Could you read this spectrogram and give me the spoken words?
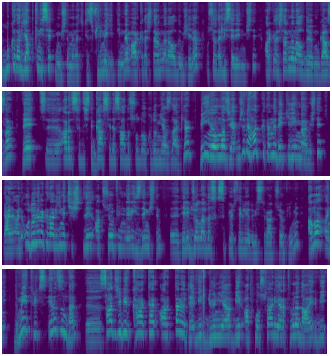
bu kadar yatkın hissetmemiştim ben açıkçası. Filme gittiğimde arkadaşlarımdan aldığım şeyler. O sırada lisedeydim işte. Arkadaşlarımdan aldığım gazlar ve arada sırada işte gazetede sağda solda okuduğum yazılar falan beni inanılmaz şey yapmıştı ve hakikaten de beklediğim vermişti. Yani hani o döneme kadar yine çeşitli aksiyon filmleri izlemiştim. E, televizyonlarda sık sık gösteriliyordu bir sürü aksiyon filmi. Ama hani The Matrix en azından e, sadece bir karakter arktan öte bir dünya, bir atmosfer yaratımına dair bir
